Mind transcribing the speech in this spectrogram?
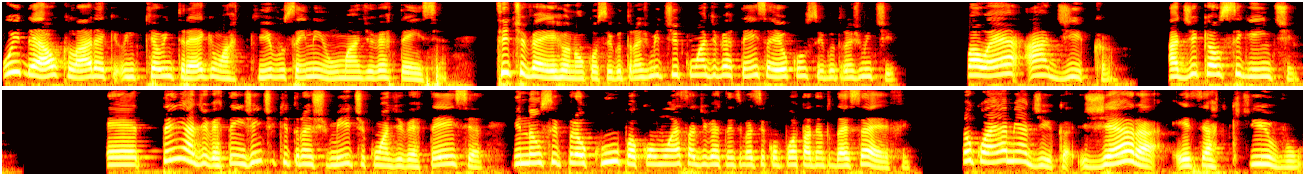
o ideal, claro, é que eu entregue um arquivo sem nenhuma advertência. Se tiver erro, eu não consigo transmitir. Com advertência, eu consigo transmitir. Qual é a dica? A dica é o seguinte: é, tem, adver... tem gente que transmite com advertência e não se preocupa como essa advertência vai se comportar dentro da SF. Então, qual é a minha dica? Gera esse arquivo,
